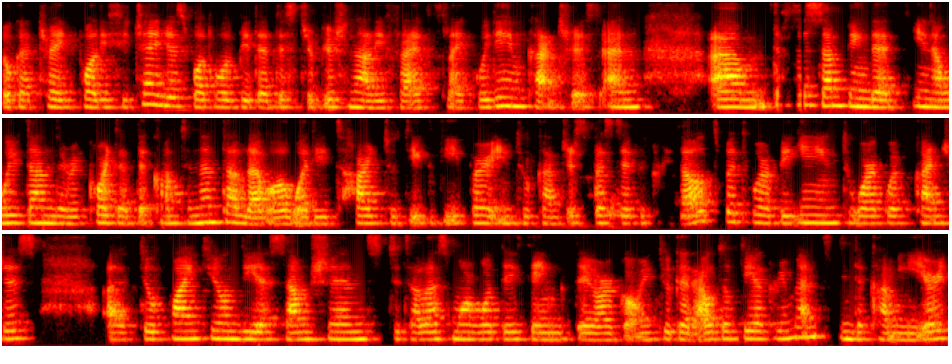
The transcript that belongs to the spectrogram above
look at trade policy changes, what will be the distributional effects like within countries? And um, this is something that you know we've done the report at the continental level, but it's hard to dig deeper into country-specific results. But we're beginning to work with countries uh, to fine tune the assumptions, to tell us more what they think they are going to get out of the agreement in the coming year,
